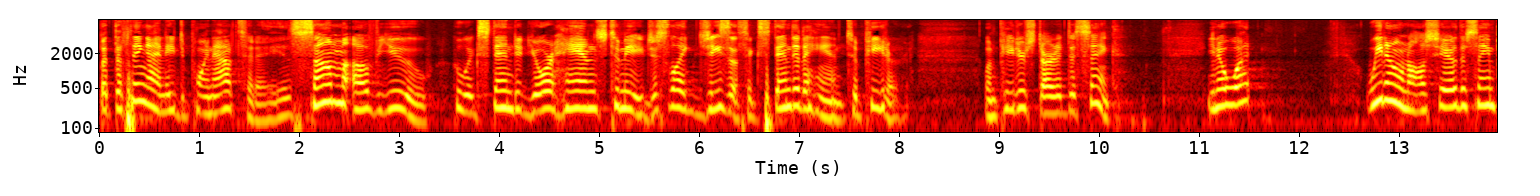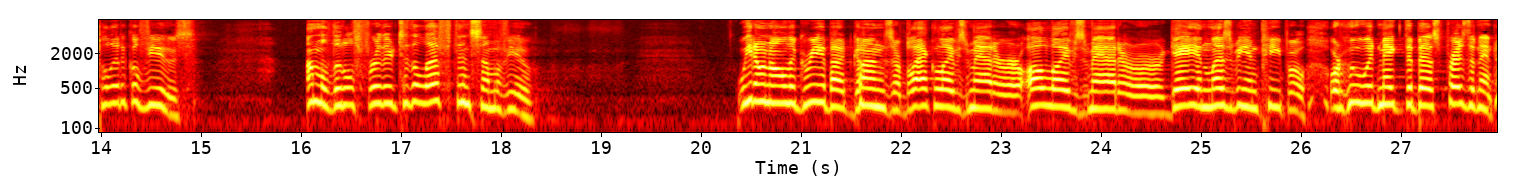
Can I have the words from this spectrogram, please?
But the thing I need to point out today is some of you who extended your hands to me, just like Jesus extended a hand to Peter when Peter started to sink. You know what? We don't all share the same political views. I'm a little further to the left than some of you. We don't all agree about guns or Black Lives Matter or All Lives Matter or gay and lesbian people or who would make the best president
